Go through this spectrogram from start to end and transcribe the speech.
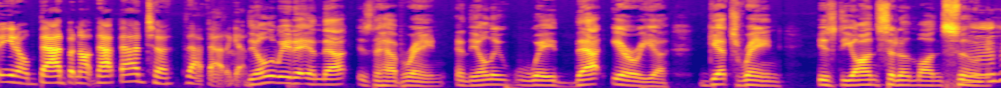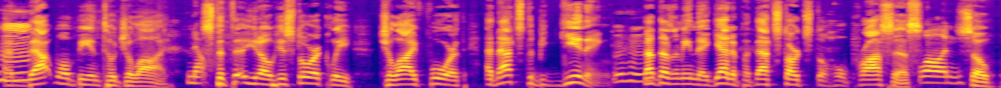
you know, bad but not that bad to that bad again. The only way to end that is to have rain, and the only way that area gets rain is the onset of the monsoon, and that won't be until July. Mm-hmm. No. Stat- you know, historically, July 4th, and that's the beginning. That doesn't mean they get it, but that starts the whole process. Mm-hmm. Well, and- so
